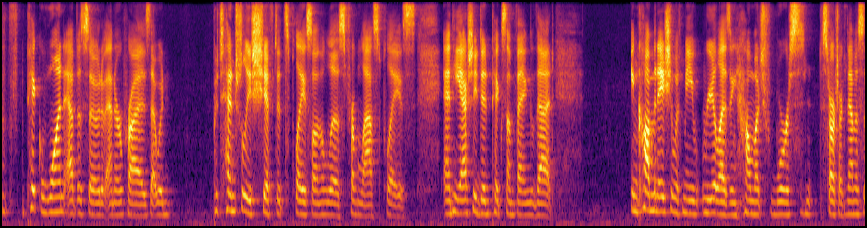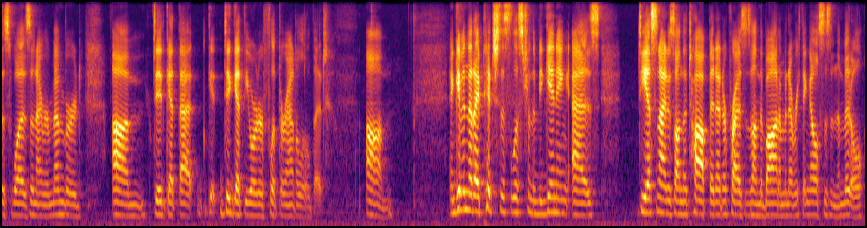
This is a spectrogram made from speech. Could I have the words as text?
pick one episode of Enterprise that would potentially shift its place on the list from last place. And he actually did pick something that, in combination with me realizing how much worse Star Trek Nemesis was than I remembered, um, did get that get, did get the order flipped around a little bit. Um, and given that I pitched this list from the beginning as DS9 is on the top and Enterprise is on the bottom and everything else is in the middle,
